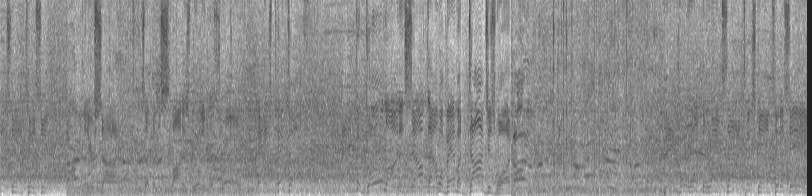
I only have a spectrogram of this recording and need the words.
Touchdown, Tennessee. On the near side. Turns up in the slot as Worley will throw. And it's picked off. At the goal line in South Alabama dodges one. Off the right side. Touchdown, Tennessee.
